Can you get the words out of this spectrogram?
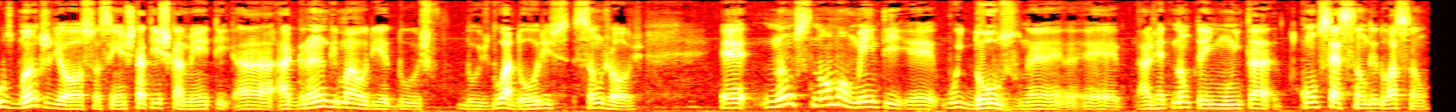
os bancos de ossos, assim, estatisticamente, a, a grande maioria dos, dos doadores são jovens. É, não normalmente é, o idoso, né, é, a gente não tem muita concessão de doação,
